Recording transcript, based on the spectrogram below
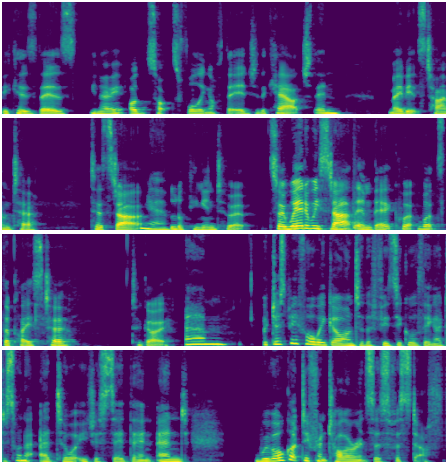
because there's you know odd socks falling off the edge of the couch, then maybe it's time to to start yeah. looking into it. So where do we start then, Beck? What, what's the place to to go? Um, just before we go on to the physical thing, I just want to add to what you just said then. And we've all got different tolerances for stuff.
